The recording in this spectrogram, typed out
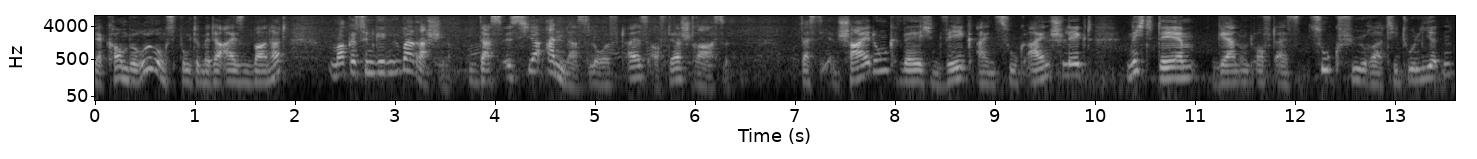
der kaum Berührungspunkte mit der Eisenbahn hat, mag es hingegen überraschen, dass es hier anders läuft als auf der Straße. Dass die Entscheidung, welchen Weg ein Zug einschlägt, nicht dem, gern und oft als Zugführer titulierten,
